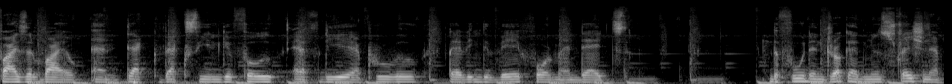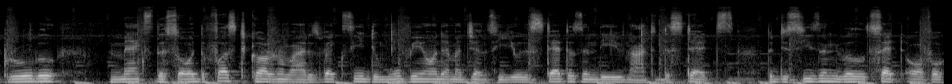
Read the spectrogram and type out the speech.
Pfizer BioNTech vaccine give full FDA approval, paving the way for mandates. The Food and Drug Administration approval makes the the first coronavirus vaccine to move beyond emergency use status in the United States. The decision will set off a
